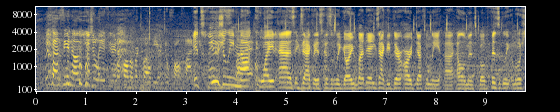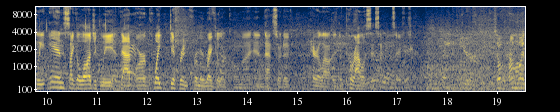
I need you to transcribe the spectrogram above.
Because, you know, usually if you're in a coma for 12 years, you'll fall flat. it's your face, usually not but- quite as exactly as physically going, but exactly there are definitely uh, elements both physically, emotionally, and psychologically that are quite different from a regular coma, and that sort of parallel the paralysis, I would say for sure. So how much?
